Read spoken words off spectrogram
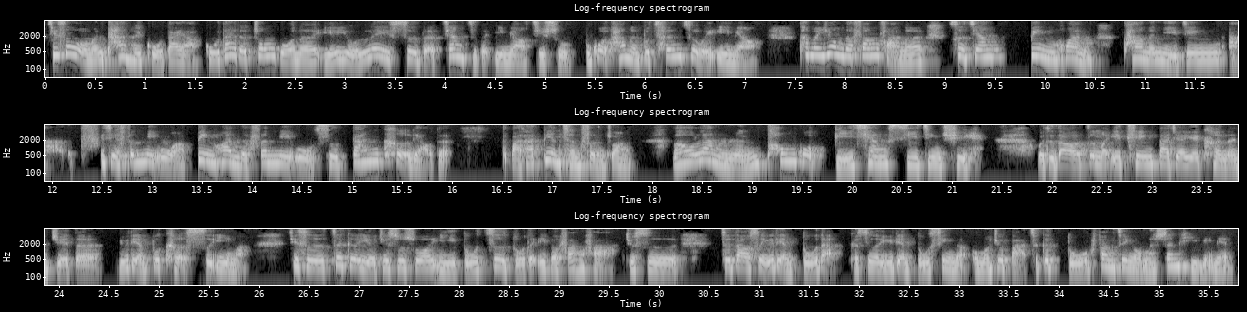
其实我们看回古代啊，古代的中国呢也有类似的这样子的疫苗技术，不过他们不称之为疫苗，他们用的方法呢是将病患他们已经啊一些分泌物啊，病患的分泌物是干咳了的，把它变成粉状，然后让人通过鼻腔吸进去。我知道这么一听，大家也可能觉得有点不可思议嘛。其实这个也就是说以毒制毒的一个方法，就是知道是有点毒的，可是有点毒性的，我们就把这个毒放进我们身体里面。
